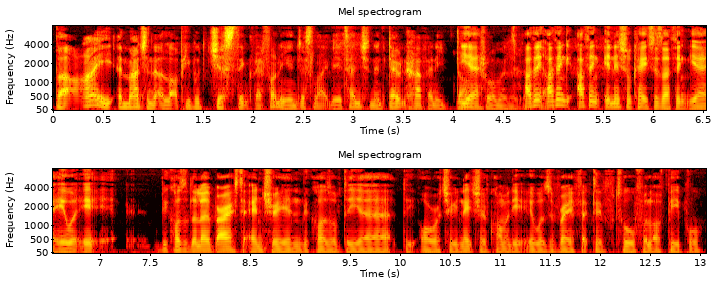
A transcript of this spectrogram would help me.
But I imagine that a lot of people just think they're funny and just like the attention and don't have any dark yeah, trauma. I think I think I think initial cases. I think yeah, it, it because of the low barriers to entry and because of the uh, the oratory nature of comedy, it was a very effective tool for a lot of people.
